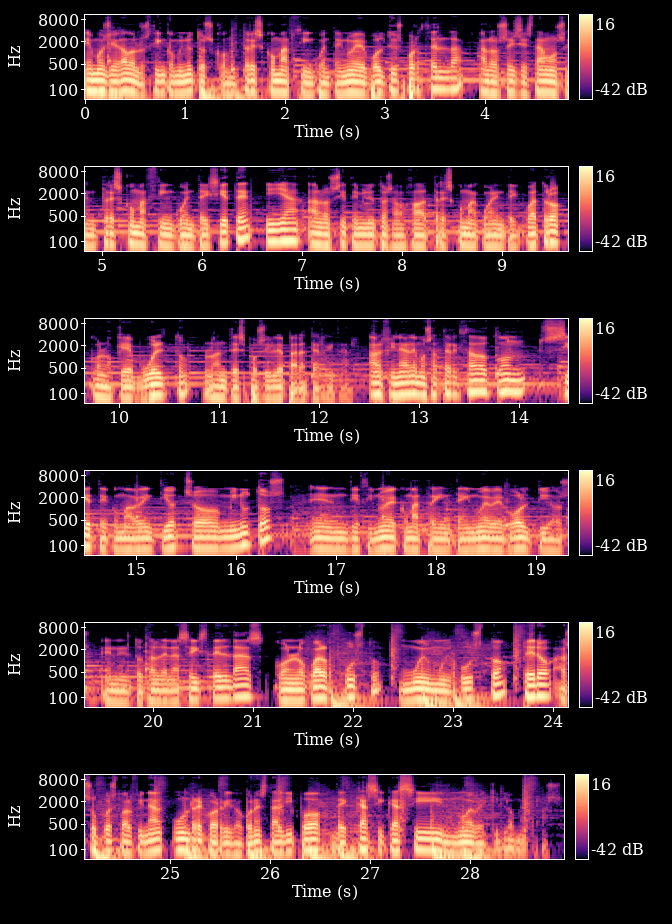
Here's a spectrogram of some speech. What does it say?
Hemos llegado a los 5 minutos con 3,59 voltios por celda, a los 6 estamos en 3,57 y ya a los 7 minutos ha bajado a 3,44, con lo que he vuelto lo antes posible para aterrizar. Al final hemos aterrizado con 7,28 minutos en 19,39 voltios en el total de las 6 celdas, con lo cual justo, muy muy justo, pero ha supuesto al final un recorrido con esta lipo de casi casi 9 kilómetros.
